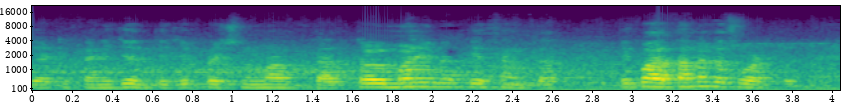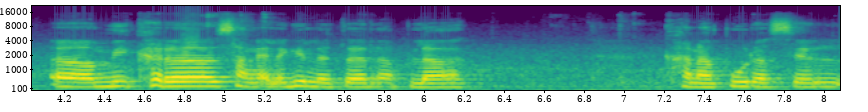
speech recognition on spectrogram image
या ठिकाणी जनतेचे प्रश्न मांडतात. तळमळीनं ते सांगतात. हे पाहताना कसं वाटतं? मी खरं सांगायला गेलं तर आपला खानापूर असेल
